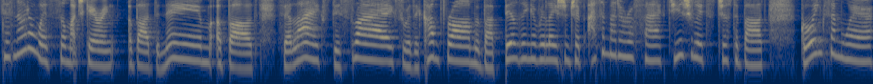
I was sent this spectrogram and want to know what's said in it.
there's not always so much caring about the name, about their likes, dislikes, where they come from, about building a relationship. As a matter of fact, usually it's just about going somewhere,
